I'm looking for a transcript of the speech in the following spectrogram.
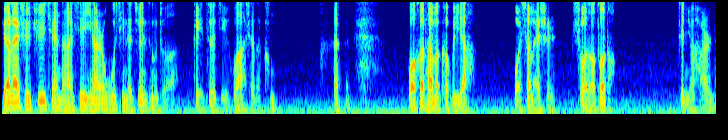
原来是之前那些言而无信的捐赠者给自己挖下的坑。我和他们可不一样，我向来是说到做到。这女孩呢，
